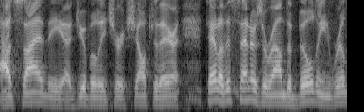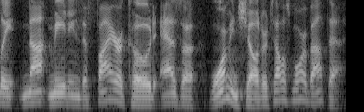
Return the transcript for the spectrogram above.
outside the uh, Jubilee Church shelter there. Taylor, this centers around the building really not meeting the fire code as a warming shelter. Tell us more about that.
